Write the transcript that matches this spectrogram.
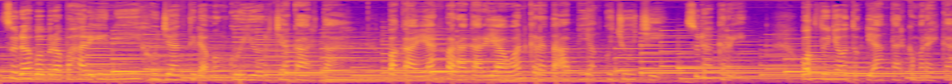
Sudah beberapa hari ini hujan tidak mengguyur Jakarta. Pakaian para karyawan kereta api yang kucuci sudah kering. Waktunya untuk diantar ke mereka.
